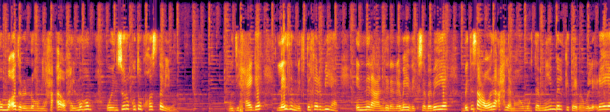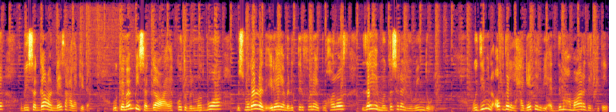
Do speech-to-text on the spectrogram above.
هم قدروا إنهم يحققوا حلمهم وينشروا كتب خاصة بيهم. ودي حاجة لازم نفتخر بيها إننا عندنا نماذج شبابية بتسعى ورا أحلامها ومهتمين بالكتابة والقراية وبيشجعوا الناس على كده. وكمان بيشجعوا على الكتب المطبوعة مش مجرد قراية من التليفونات وخلاص زي المنتشرة اليومين دول. ودي من أفضل الحاجات اللي بيقدمها معرض الكتاب.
